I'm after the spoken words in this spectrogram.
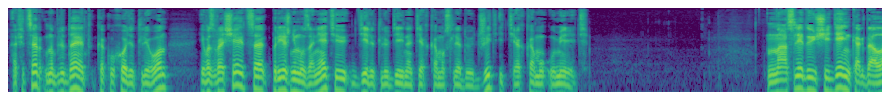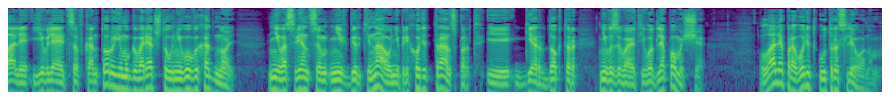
Офицер наблюдает, как уходит Леон, и возвращается к прежнему занятию, делит людей на тех, кому следует жить, и тех, кому умереть. На следующий день, когда Лали является в контору, ему говорят, что у него выходной. Ни в Освенцим, ни в Биркинау не приходит транспорт, и гер-доктор не вызывает его для помощи. Лаля проводит утро с Леоном.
